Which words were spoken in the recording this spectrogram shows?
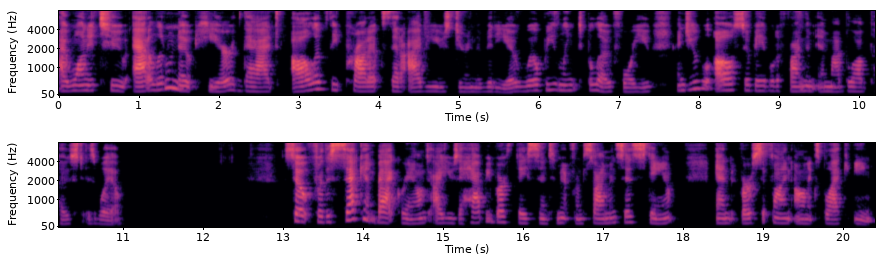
I wanted to add a little note here that all of the products that I've used during the video will be linked below for you, and you will also be able to find them in my blog post as well. So for the second background, I use a happy birthday sentiment from Simon Says Stamp and VersaFine Onyx Black ink.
